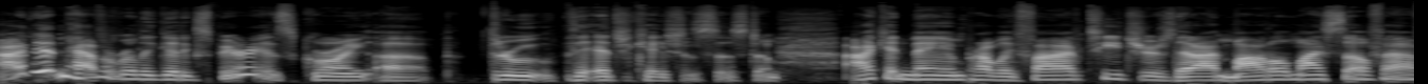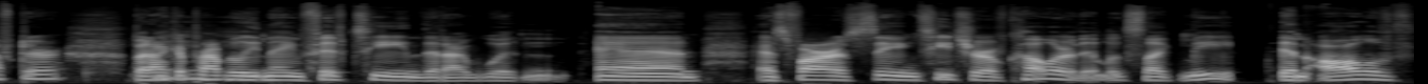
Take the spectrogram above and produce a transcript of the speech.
I didn't have a really good experience growing up through the education system. I can name probably five teachers that I model myself after, but I could probably mm. name 15 that I wouldn't. And as far as seeing teacher of color that looks like me, in all of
